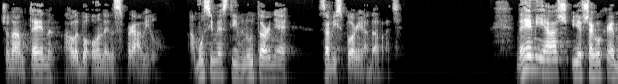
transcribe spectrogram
čo nám ten alebo onen spravil. A musíme s tým vnútorne sa vysporiadavať. Nehemiáš je však okrem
